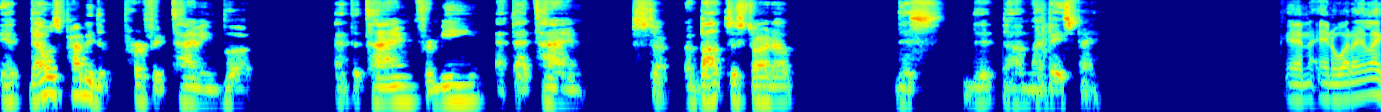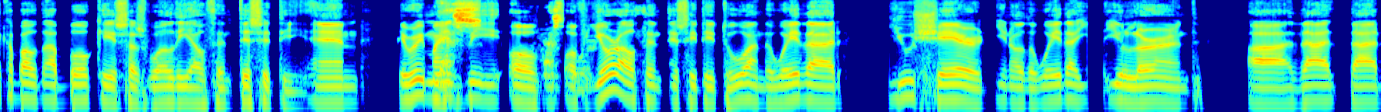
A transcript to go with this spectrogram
it, that was probably the perfect timing book at the time for me. At that time, start, about to start up this the, uh, myBasePay. And and what I like about that book is as well the authenticity, and it reminds yes, me of of your authenticity too, and the way that you shared. You know, the way that you learned uh, that that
